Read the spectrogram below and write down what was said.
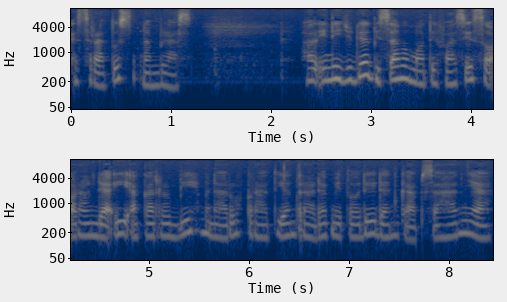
eh, 116 Hal ini juga bisa memotivasi seorang dai agar lebih menaruh perhatian terhadap metode dan keabsahannya.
